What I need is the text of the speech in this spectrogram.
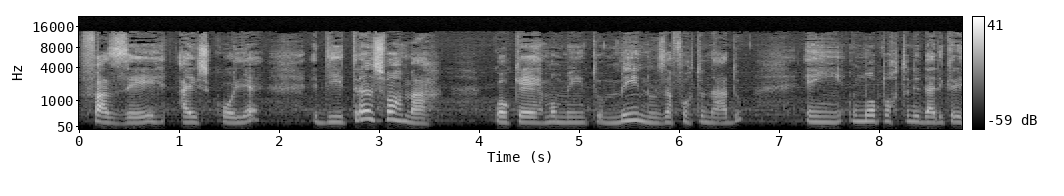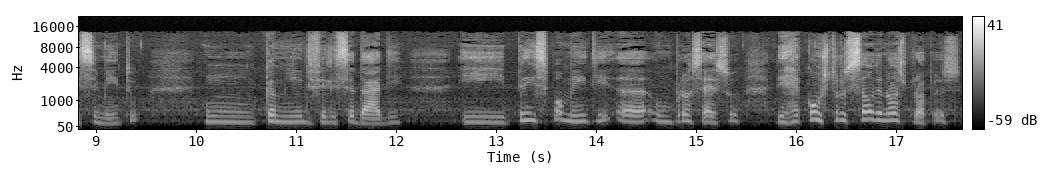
fazer a escolha de transformar qualquer momento menos afortunado em uma oportunidade de crescimento, um caminho de felicidade e principalmente uh, um processo de reconstrução de nós próprios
